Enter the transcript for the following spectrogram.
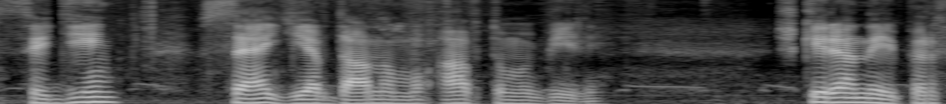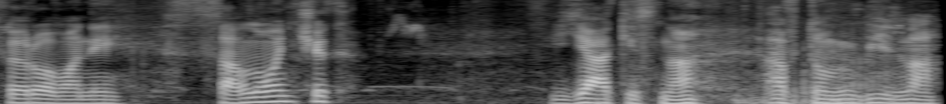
сидінь, все є в даному автомобілі. Шкіряний перфорований салончик, якісна автомобільна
